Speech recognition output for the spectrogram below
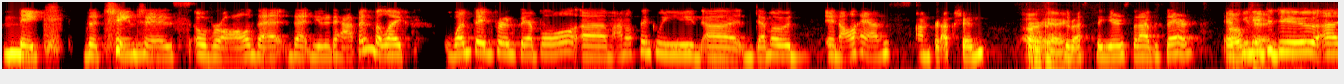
make the changes overall that that needed to happen. But like one thing, for example, um, I don't think we uh, demoed in all hands on production for okay. the rest of the years that I was there. If okay. you need to do a,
